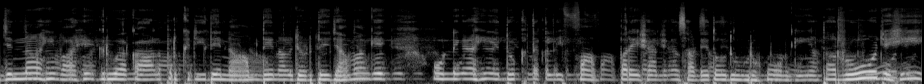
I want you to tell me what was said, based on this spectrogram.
ਜਿੰਨਾ ਹੀ ਵਾਹਿਗੁਰੂ ਅਕਾਲ ਪੁਰਖ ਜੀ ਦੇ ਨਾਮ ਦੇ ਨਾਲ ਜੁੜਦੇ ਜਾਵਾਂਗੇ ਉਨੀਆਂ ਹੀ ਇਹ ਦੁੱਖ ਤਕਲੀਫਾਂ, ਪਰੇਸ਼ਾਨੀਆਂ ਸਾਡੇ ਤੋਂ ਦੂਰ ਹੋਣਗੀਆਂ। ਤਾਂ ਰੋਜ਼ ਹੀ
